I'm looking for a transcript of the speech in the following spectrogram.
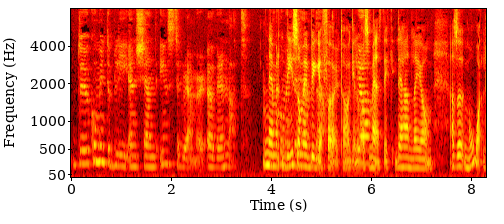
Du kommer inte bli en känd instagrammer över en natt. Nej, men det är inte som att bygga företag eller Ja. vad som helst. Det, det handlar ju om alltså, mål.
